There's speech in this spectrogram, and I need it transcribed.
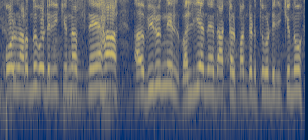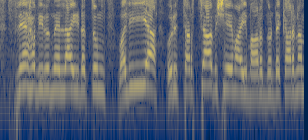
ഇപ്പോൾ നടന്നുകൊണ്ടിരിക്കുന്ന സ്നേഹ വിരുന്നിൽ വലിയ നേതാക്കൾ പങ്കെടുത്തുകൊണ്ടിരിക്കുന്നു. സ്നേഹവിരുന്ന് എല്ലായിടത്തും വലിയ ഒരു ചർച്ചാ വിഷയമായി മാറുന്നുണ്ട്. കാരണം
